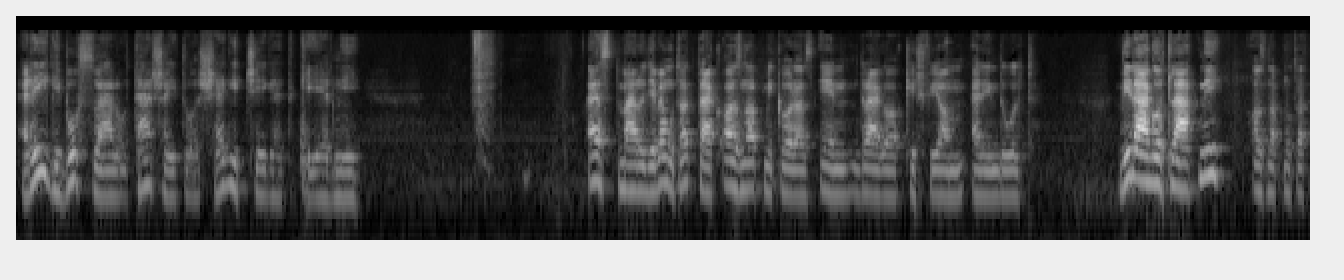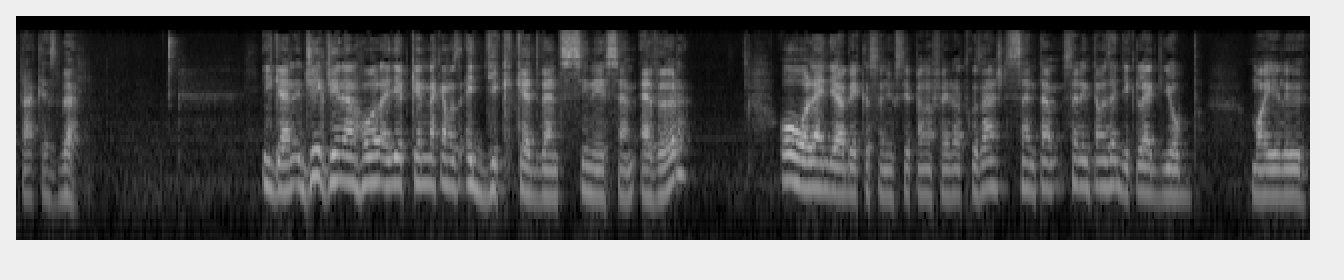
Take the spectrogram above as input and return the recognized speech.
régi bosszúálló társaitól segítséget kérni. Ezt már ugye bemutatták aznap, mikor az én drága kisfiam elindult világot látni, aznap mutatták ezt be. Igen, Jake Gyllenhaal egyébként nekem az egyik kedvenc színészem ever. Ó, Lengyelbé, köszönjük szépen a feliratkozást. Szerintem, szerintem az egyik legjobb ma élő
